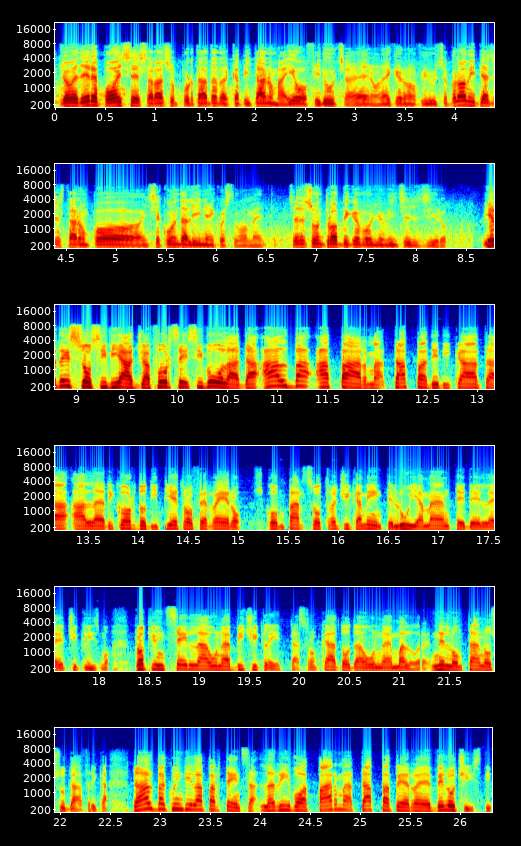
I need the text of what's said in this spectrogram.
Bisogna vedere poi se sarà sopportata dal capitano, ma io ho fiducia, eh, non è che non ho fiducia, però mi piace stare un po' in seconda linea in questo momento. Ce ne sono troppi che vogliono vincere il giro. E adesso si viaggia, forse si vola da Alba a Parma, tappa dedicata al ricordo di Pietro Ferrero, scomparso tragicamente, lui amante del ciclismo, proprio in sella una bicicletta, stroncato da un malore, nel lontano Sudafrica. Da Alba quindi la partenza, l'arrivo a Parma, tappa per velocisti.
